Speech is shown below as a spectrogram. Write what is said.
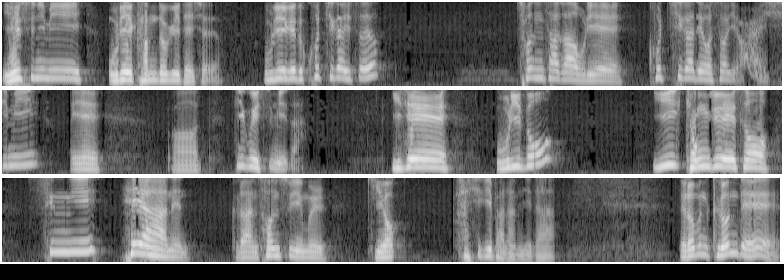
예수님이 우리의 감독이 되셔요. 우리에게도 코치가 있어요? 천사가 우리의 코치가 되어서 열심히 예, 어, 뛰고 있습니다. 이제 우리도 이 경주에서 승리해야 하는 그러한 선수임을 기억하시기 바랍니다. 여러분, 그런데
